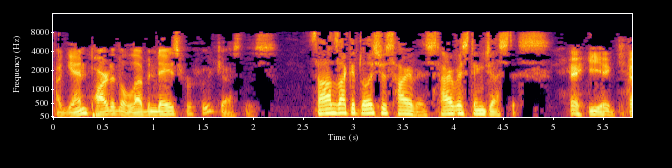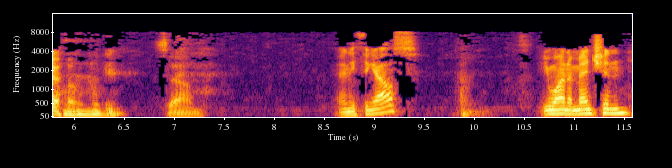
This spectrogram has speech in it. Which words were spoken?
again, part of the 11 Days for Food Justice. Sounds like a delicious harvest. Harvesting justice. There you go. so, anything else you want to mention?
